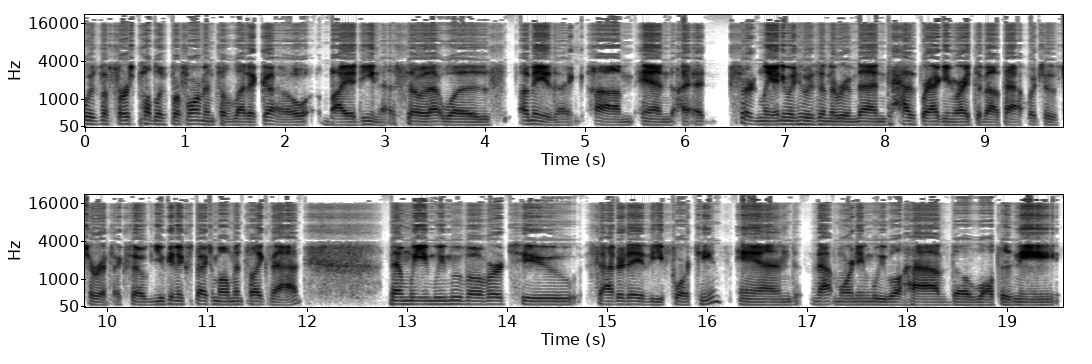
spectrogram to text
was the first public performance of Let It Go by Idina. So that was amazing. Um, and I, certainly anyone who was in the room then has bragging rights about that, which is terrific. So you can expect moments like that. Then we, we move over to Saturday the 14th, and that morning we will have the Walt Disney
